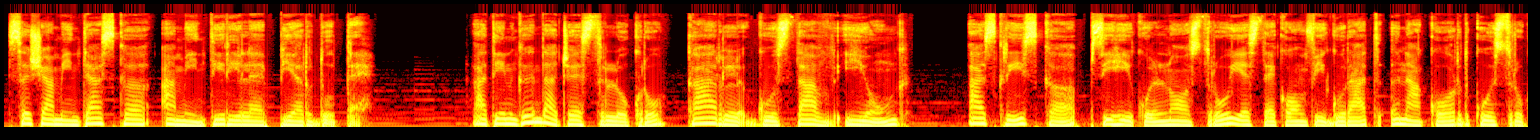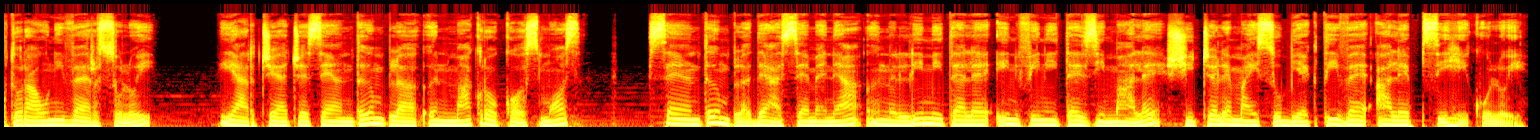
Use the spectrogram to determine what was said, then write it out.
să-și amintească amintirile pierdute. Atingând acest lucru, Carl Gustav Jung a scris că psihicul nostru este configurat în acord cu structura Universului, iar ceea ce se întâmplă în macrocosmos se întâmplă de asemenea în limitele infinitezimale și cele mai subiective ale psihicului.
